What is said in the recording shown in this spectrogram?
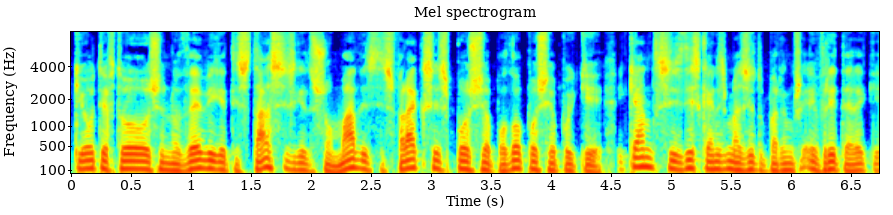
και ό,τι αυτό συνοδεύει για τις τάσει, για τις ομάδες, τις φράξεις, πόσοι από εδώ, πόσοι από εκεί. Και αν συζητήσει κανείς μαζί του, παραδείγματος ευρύτερα και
